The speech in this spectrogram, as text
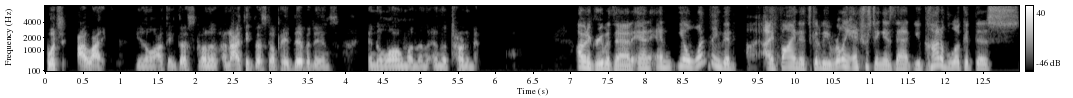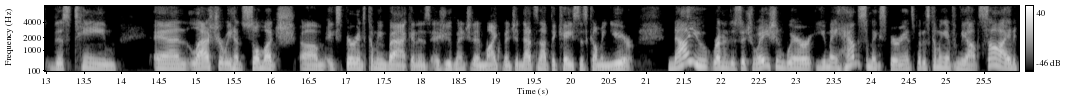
which I like. You know, I think that's going to, and I think that's going to pay dividends in the long run in, in the tournament. I would agree with that. And and you know, one thing that I find it's going to be really interesting is that you kind of look at this this team and last year we had so much um, experience coming back. And as, as you've mentioned and Mike mentioned, that's not the case this coming year. Now you run into a situation where you may have some experience, but it's coming in from the outside.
